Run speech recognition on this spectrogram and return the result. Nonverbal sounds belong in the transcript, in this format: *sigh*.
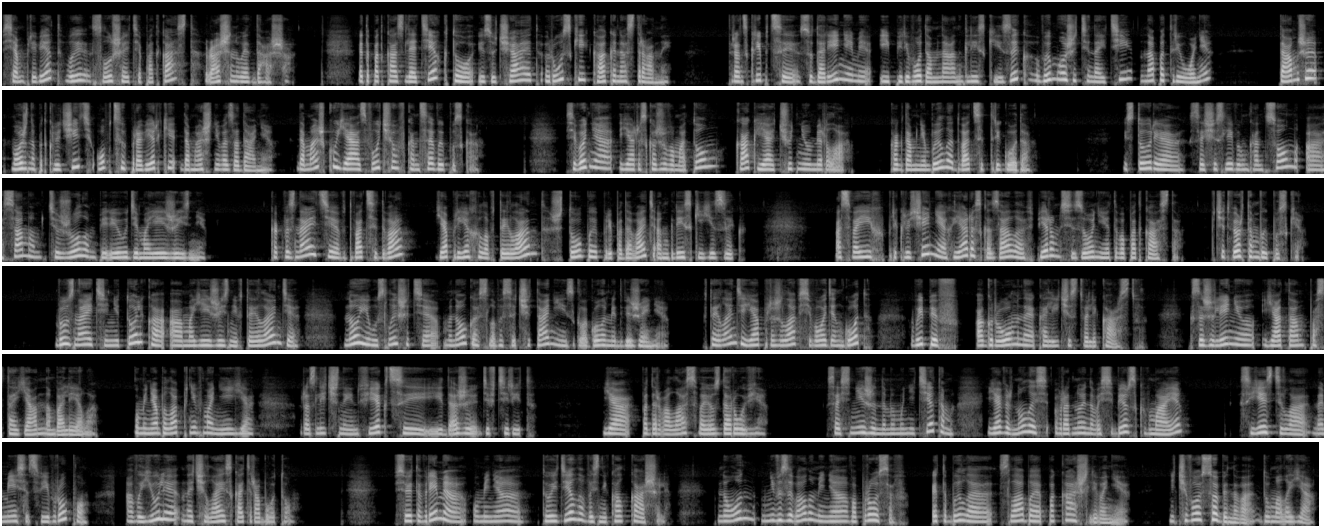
Всем привет! Вы слушаете подкаст Russian with Dasha. Это подкаст для тех, кто изучает русский как иностранный. Транскрипции с ударениями и переводом на английский язык вы можете найти на Патреоне. Там же можно подключить опцию проверки домашнего задания. Домашку я озвучу в конце выпуска. Сегодня я расскажу вам о том, как я чуть не умерла, когда мне было 23 года. История со счастливым концом о самом тяжелом периоде моей жизни. Как вы знаете, в 22 я приехала в Таиланд, чтобы преподавать английский язык. О своих приключениях я рассказала в первом сезоне этого подкаста, в четвертом выпуске. Вы узнаете не только о моей жизни в Таиланде, но и услышите много словосочетаний с глаголами движения. В Таиланде я прожила всего один год, выпив огромное количество лекарств. К сожалению, я там постоянно болела. У меня была пневмония, различные инфекции и даже дифтерит. Я подорвала свое здоровье. Со сниженным иммунитетом я вернулась в родной Новосибирск в мае, съездила на месяц в Европу, а в июле начала искать работу. Все это время у меня то и дело возникал кашель, но он не вызывал у меня вопросов. Это было слабое покашливание. Ничего особенного, думала я.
